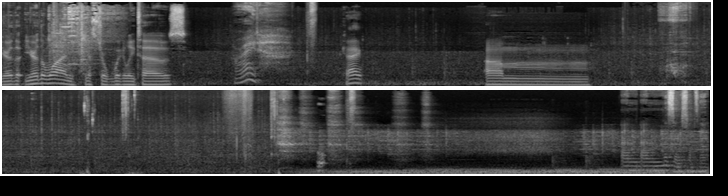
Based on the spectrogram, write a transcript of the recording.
You're the you're the one, Mr. Wiggly Toes. All right. Okay. Um. I'm, I'm missing something.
